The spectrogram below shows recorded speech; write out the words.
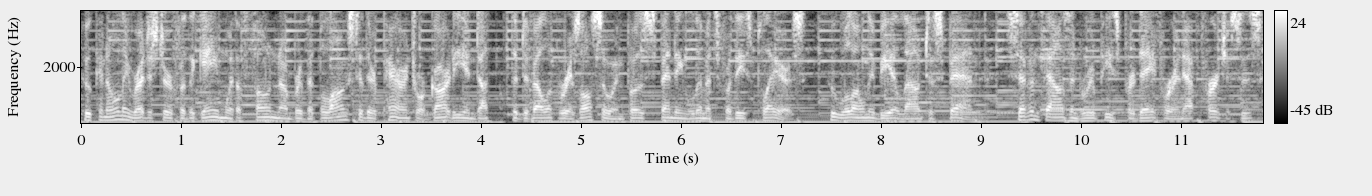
who can only register for the game with a phone number that belongs to their parent or guardian. The developer has also imposed spending limits for these players, who will only be allowed to spend 7,000 rupees per day for in-app purchases.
